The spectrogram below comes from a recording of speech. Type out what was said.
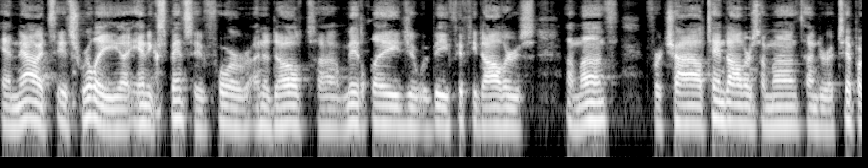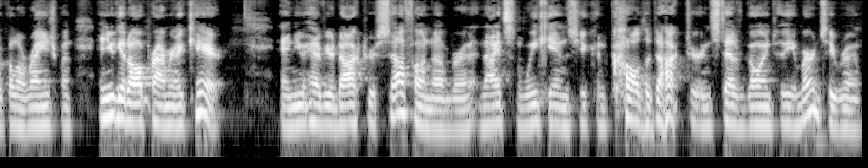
and now it's it's really uh, inexpensive for an adult. Uh, middle age, it would be fifty dollars a month for a child, ten dollars a month under a typical arrangement, and you get all primary care. And you have your doctor's cell phone number, and at nights and weekends you can call the doctor instead of going to the emergency room.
